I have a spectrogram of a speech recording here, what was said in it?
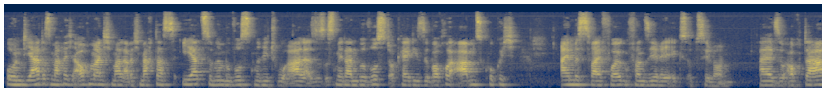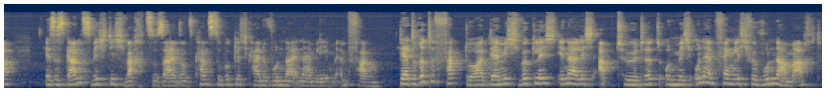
Und ja, das mache ich auch manchmal, aber ich mache das eher zu einem bewussten Ritual. Also es ist mir dann bewusst, okay, diese Woche abends gucke ich ein bis zwei Folgen von Serie XY. Also auch da ist es ganz wichtig, wach zu sein, sonst kannst du wirklich keine Wunder in deinem Leben empfangen. Der dritte Faktor, der mich wirklich innerlich abtötet und mich unempfänglich für Wunder macht,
